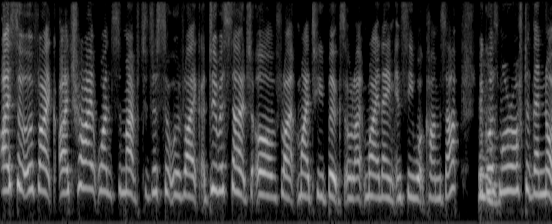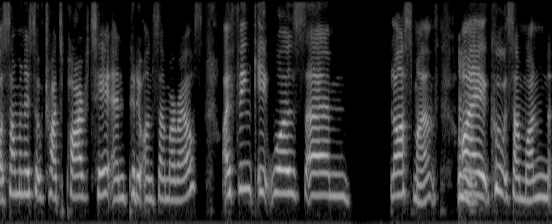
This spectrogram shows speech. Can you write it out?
I sort of like I try once a month to just sort of like do a search of like my two books or like my name and see what comes up because more often than not someone has sort of tried to pirate it and put it on somewhere else. I think it was um last month Mhm. I caught someone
